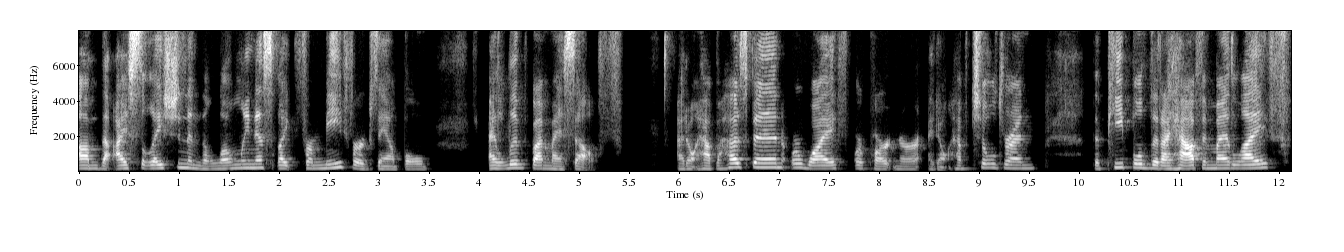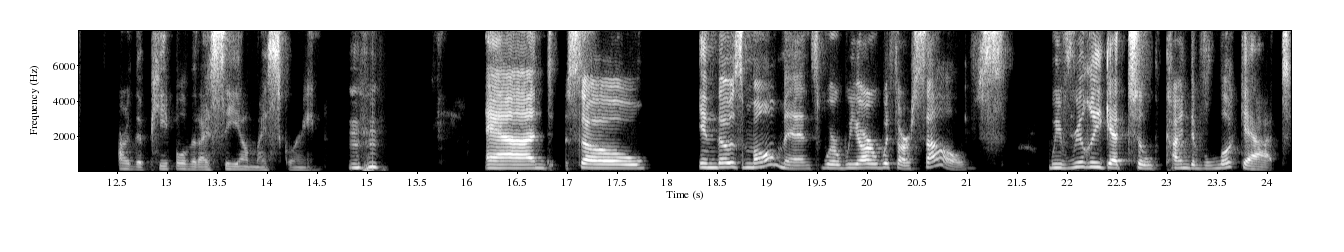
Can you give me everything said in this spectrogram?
um, the isolation and the loneliness like for me for example i live by myself I don't have a husband or wife or partner. I don't have children. The people that I have in my life are the people that I see on my screen. Mm-hmm. And so, in those moments where we are with ourselves, we really get to kind of look at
